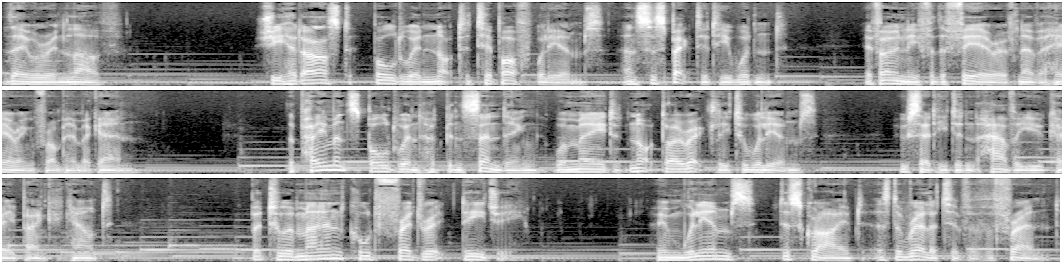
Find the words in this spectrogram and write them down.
they were in love. She had asked Baldwin not to tip off Williams and suspected he wouldn't, if only for the fear of never hearing from him again. The payments Baldwin had been sending were made not directly to Williams, who said he didn't have a UK bank account, but to a man called Frederick Deegee, whom Williams described as the relative of a friend.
